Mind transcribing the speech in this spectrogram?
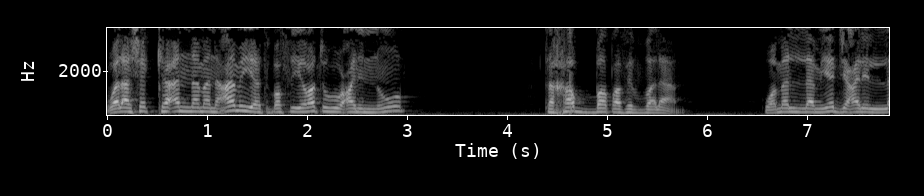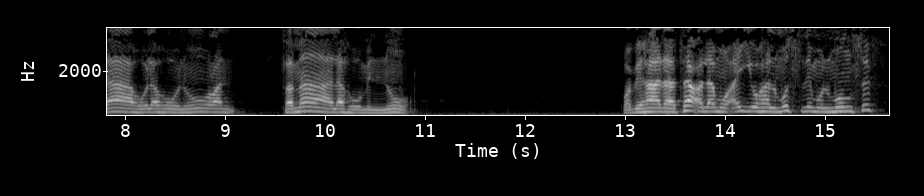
ولا شك أن من عميت بصيرته عن النور تخبط في الظلام. ومن لم يجعل الله له نورا فما له من نور. وبهذا تعلم أيها المسلم المنصف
